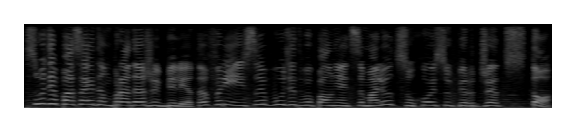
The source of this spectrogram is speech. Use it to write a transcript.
Судя по сайтам продажи билетов, рейсы будет выполнять самолет Сухой Суперджет 100.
